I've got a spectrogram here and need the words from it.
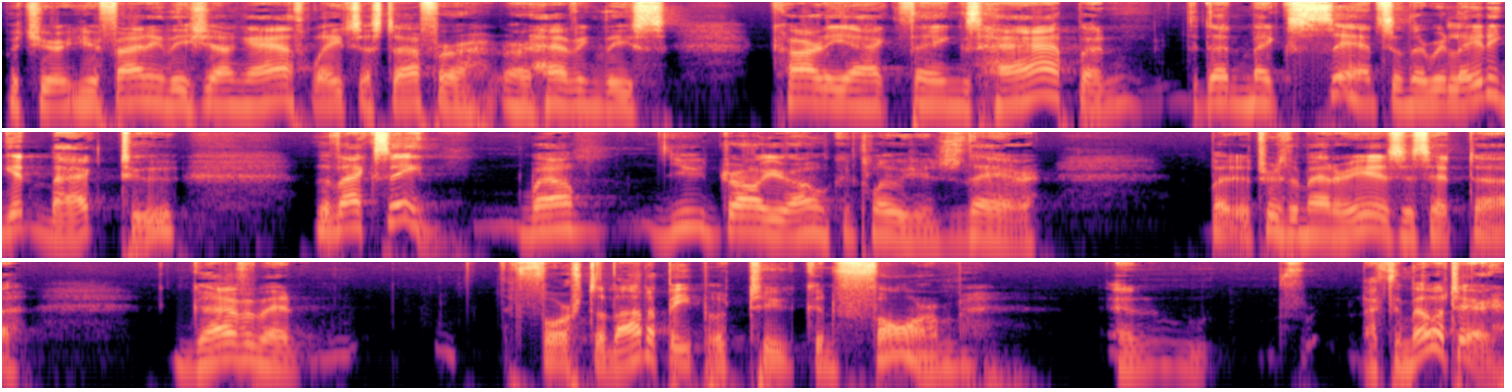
but you're you're finding these young athletes and stuff are are having these cardiac things happen that doesn't make sense, and they're relating it back to the vaccine. Well, you draw your own conclusions there, but the truth of the matter is, is that uh, government forced a lot of people to conform, and like the military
